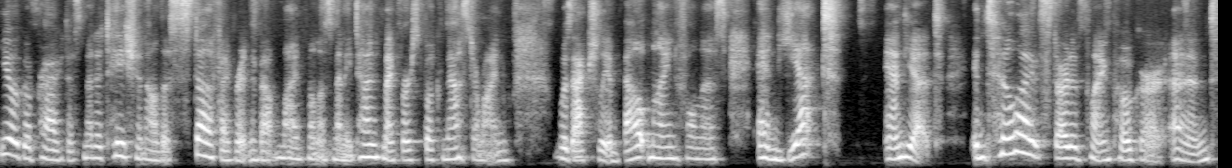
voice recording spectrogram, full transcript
yoga practice, meditation, all this stuff. I've written about mindfulness many times. My first book, Mastermind, was actually about mindfulness. And yet, and yet, until I started playing poker and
